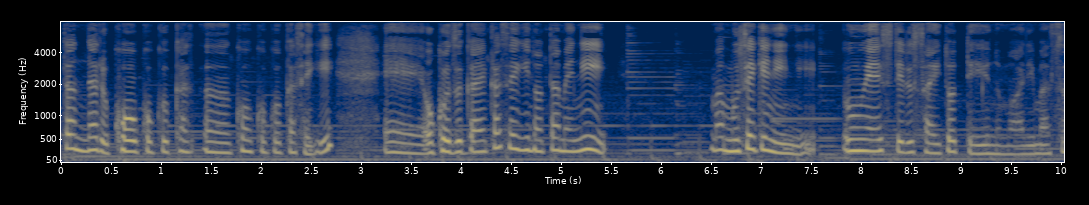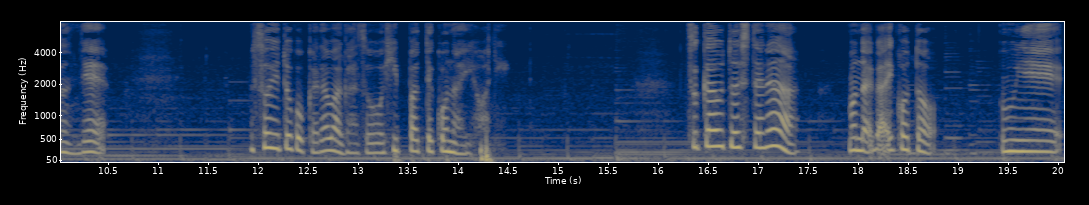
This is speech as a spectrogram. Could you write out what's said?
単なる広告か、うん、広告稼ぎ、えー、お小遣い稼ぎのために、まあ無責任に運営してるサイトっていうのもありますんで、そういうとこからは画像を引っ張ってこないように。使うとしたら、もう長いこと運営、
